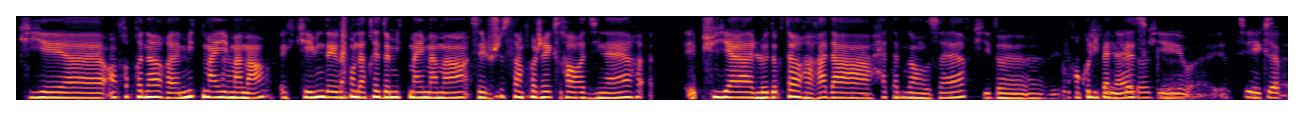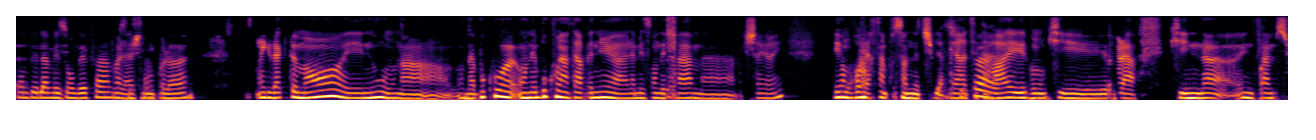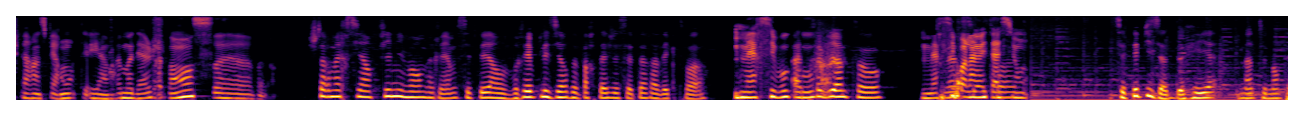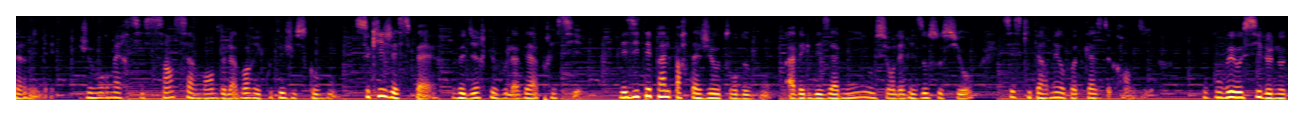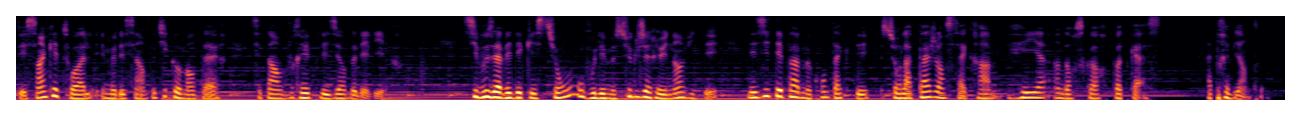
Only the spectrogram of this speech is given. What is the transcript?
qui est euh, entrepreneur euh, Meet My Mama, qui est une des fondatrices de Meet My Mama. C'est juste un projet extraordinaire. Et puis il y a le docteur Rada Hatem Ganzer, qui est de franco-libanaise, qui est aussi qui a fondé la Maison des Femmes. Voilà, gynécologue. Exactement. Et nous, on a, on a beaucoup, on est beaucoup intervenu à la Maison des Femmes euh, avec Chéri. Et on reverse 1% de notre chiffre d'affaires, etc. Et bon, qui est, voilà, qui est une, une femme super inspirante et un vrai modèle, je pense. voilà. Je te remercie infiniment, Myriam. C'était un vrai plaisir de partager cette heure avec toi. Merci beaucoup. À très bientôt. Merci, pour l'invitation. Cet épisode de Heya est maintenant terminé. Je vous remercie sincèrement de l'avoir écouté jusqu'au bout, ce qui j'espère veut dire que vous l'avez apprécié. N'hésitez pas à le partager autour de vous, avec des amis ou sur les réseaux sociaux, c'est ce qui permet au podcast de grandir. Vous pouvez aussi le noter 5 étoiles et me laisser un petit commentaire, c'est un vrai plaisir de les lire. Si vous avez des questions ou voulez me suggérer une invitée, n'hésitez pas à me contacter sur la page Instagram Heya underscore podcast. À très bientôt.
